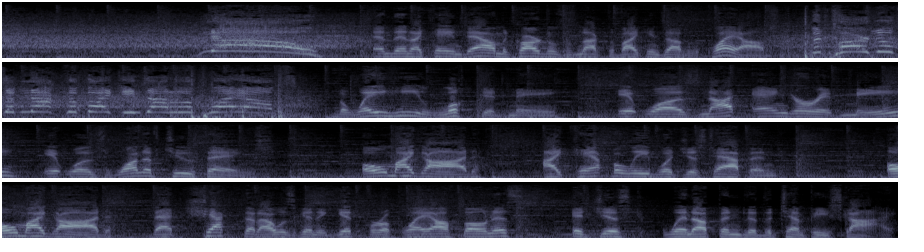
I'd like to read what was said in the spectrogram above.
No! And then I came down. The Cardinals have knocked the Vikings out of the playoffs. The Cardinals have knocked the Vikings out of the playoffs. The way he looked at me, it was not anger at me. It was one of two things. Oh my God, I can't believe what just happened. Oh my God, that check that I was going to get for a playoff bonus, it just went up into the Tempe sky.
